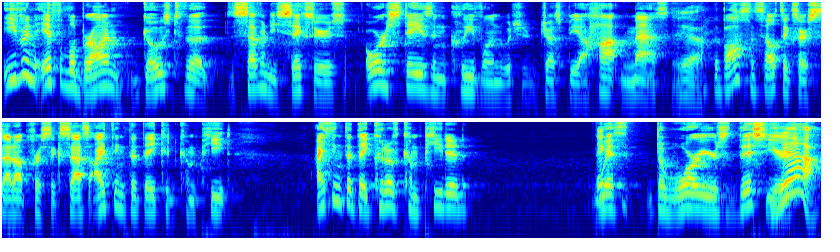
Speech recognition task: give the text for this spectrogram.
even if LeBron goes to the 76ers or stays in Cleveland, which would just be a hot mess, Yeah. the Boston Celtics are set up for success. I think that they could compete. I think that they could have competed They- with the Warriors this year. Yeah.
